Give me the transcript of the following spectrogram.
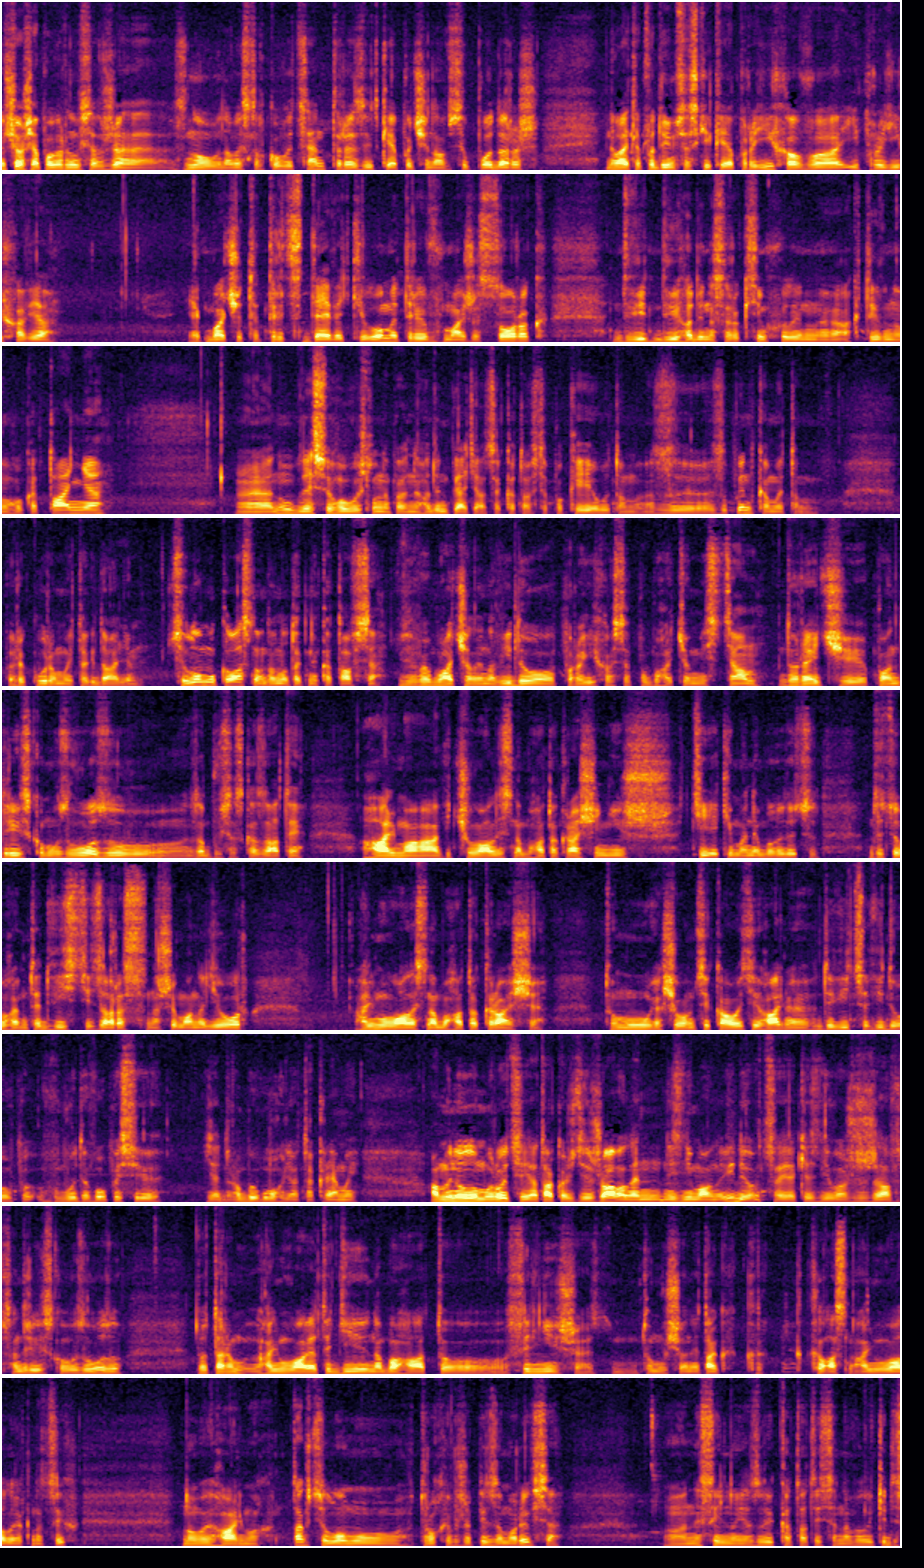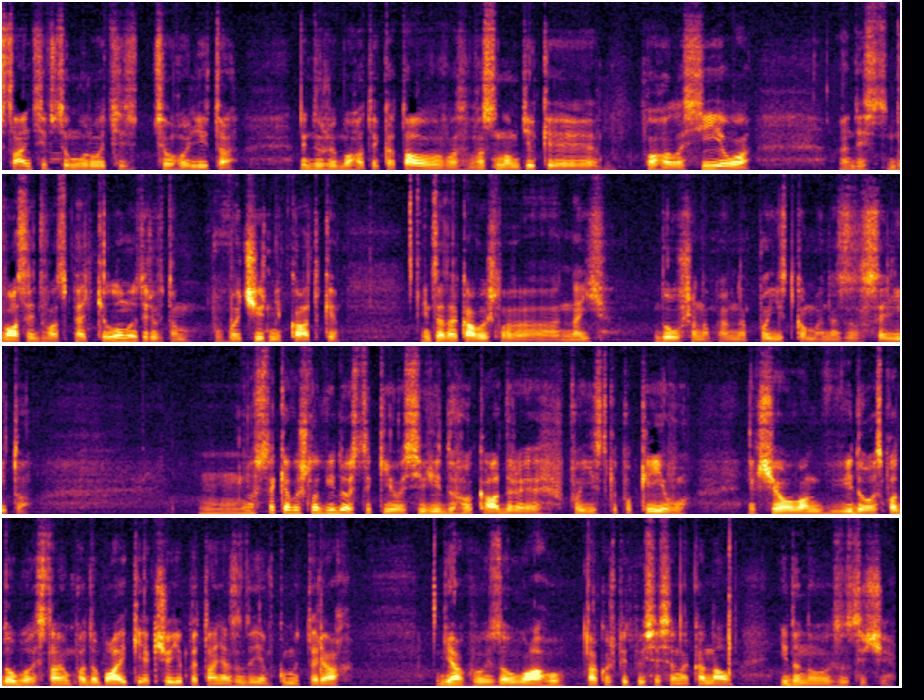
Ну що ж, я повернувся вже знову на виставковий центр, звідки я починав цю подорож. Давайте подивимося, скільки я проїхав. І проїхав я, як бачите, 39 кілометрів, майже 40, 2, 2 години 47 хвилин активного катання. Е, Ну, десь всього вийшло, напевно, годин 5 я це катався по Києву там, з зупинками, там, перекурами і так далі. В цілому класно, давно так не катався. Ви бачили на відео, проїхався по багатьом місцям. До речі, по Андріївському звозу, забувся сказати, гальма відчувались набагато краще, ніж ті, які в мене були до цього, МТ-200. Зараз на Shimano Dior гальмувались набагато краще. Тому, якщо вам цікаво ці гальми, дивіться відео буде в описі. Я робив огляд окремий. А минулому році я також з'їжджав, але не знімав на відео. Це як я з'їжджав з Андріївського звозу, то гальмував я тоді набагато сильніше, тому що не так класно гальмувало, як на цих нових гальмах. Так в цілому трохи вже підзаморився. Е, Не сильно я звик кататися на великі дистанції в цьому році, цього літа не дуже багато катав. В в основному тільки по Галасієво, е, десь 20-25 кілометрів, там вечірні катки. І це така вийшла е, найдовша, напевно, поїздка в мене за все літо. Ну, ось таке вийшло відео, ось такі ось відеокадри поїздки по Києву. Якщо вам відео сподобалось, ставимо подобайки. Якщо є питання, задаємо в коментарях. Дякую за увагу. Також підписуйся на канал і до нових зустрічей.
